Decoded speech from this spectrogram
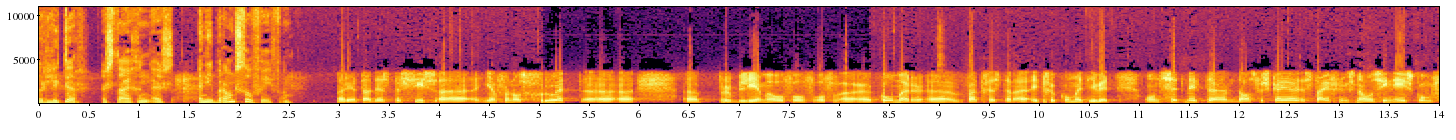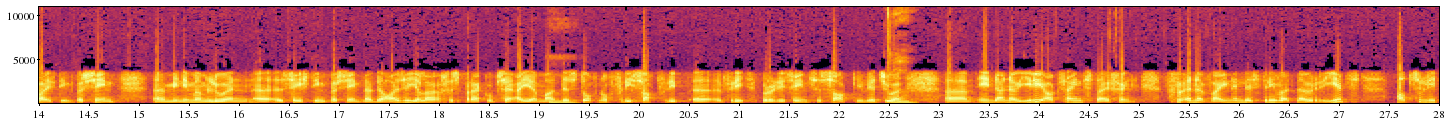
per liter 'n stygings is in die brandstofheffing? Marita, dis presies uh een van ons groot uh uh uh probleme of of of uh kommer uh wat gister uitgekom het. Jy weet, ons sit met uh daar's verskeie stygings nou. Ons sien Eskom 15%, uh minimum loon uh 16%. Nou daai is 'n hele gesprek op sy eie, maar dis tog nog vir die sak vir die uh vir die produsent se sak, jy weet. So, ehm ja. uh, en dan nou hierdie aksiesstyging in 'n wynindustrie wat nou reeds absoluut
